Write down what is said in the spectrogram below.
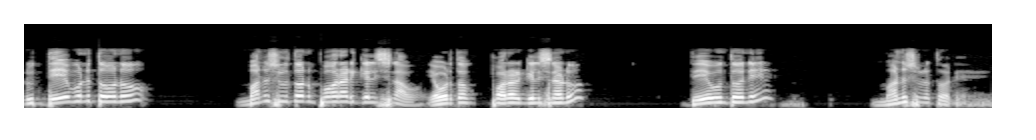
నువ్వు దేవునితోనూ మనుషులతోనూ పోరాడి గెలిచినావు. ఎవరితో పోరాడి గెలిచినాడు? దేవునితోని మనుషులతోనే.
